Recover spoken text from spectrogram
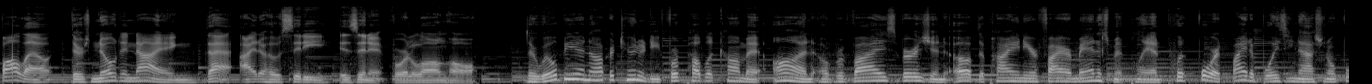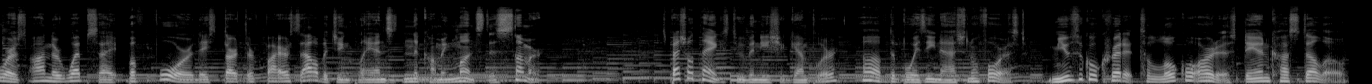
fallout, there's no denying that Idaho City is in it for the long haul there will be an opportunity for public comment on a revised version of the Pioneer Fire Management Plan put forth by the Boise National Forest on their website before they start their fire salvaging plans in the coming months this summer. Special thanks to Venetia Gempler of the Boise National Forest. Musical credit to local artist Dan Costello.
